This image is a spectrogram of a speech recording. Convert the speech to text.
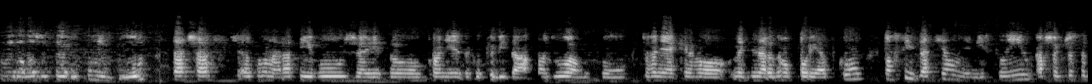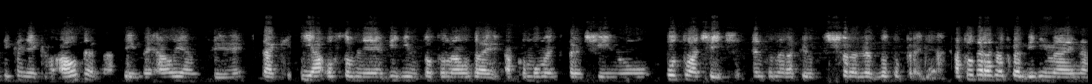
povedala, že to je úplný blúd. Tá časť toho narratívu, že je to koniec ako keby západu alebo toho nejakého medzinárodného poriadku, to si zatiaľ nemyslím, avšak čo sa týka nejakého alternatívnej aliancie, tak ja osobne vidím toto naozaj ako moment pre Čínu potlačiť tento narratív čoraz viac do popredia. A to teraz napríklad vidíme aj na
